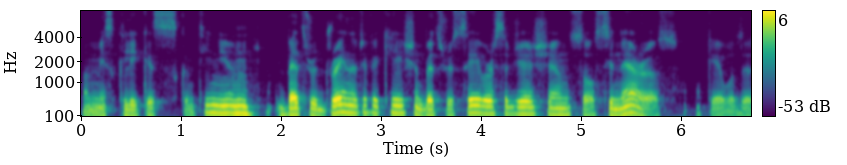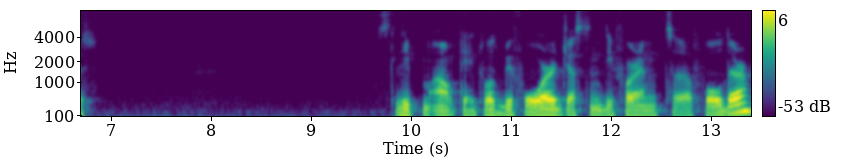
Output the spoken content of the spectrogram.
Some misclick is continuing. Battery drain notification battery saver suggestion. So scenarios. Okay what's this sleep ah, okay it was before just in different uh, folder.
